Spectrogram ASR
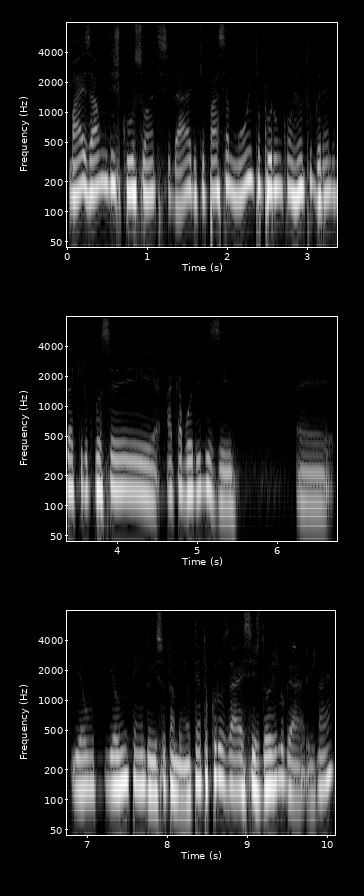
Mas há um discurso anti-cidade que passa muito por um conjunto grande daquilo que você acabou de dizer. É, e, eu, e eu entendo isso também. Eu tento cruzar esses dois lugares, né?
